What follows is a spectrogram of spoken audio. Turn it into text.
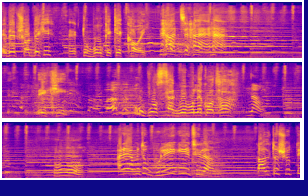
এই দেব সর দেখি। একটু বউকে কেক খাওয়াই। আচ্ছা হ্যাঁ হ্যাঁ। দেখি। উপোস থাকবে বলে কথা। নাও। হুম। আরে আমি তো ভুলেই গিয়েছিলাম। কাল তো সত্যি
